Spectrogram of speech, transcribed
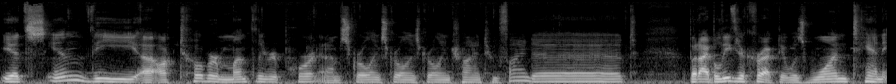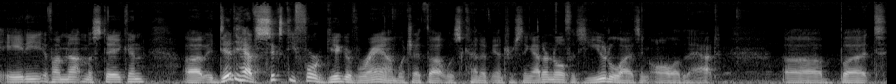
It's in the uh, October monthly report, and I'm scrolling, scrolling, scrolling, trying to find it. But I believe you're correct. It was one 1080, if I'm not mistaken. Uh, it did have 64 gig of RAM, which I thought was kind of interesting. I don't know if it's utilizing all of that, uh, but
